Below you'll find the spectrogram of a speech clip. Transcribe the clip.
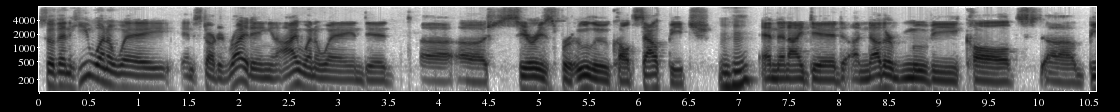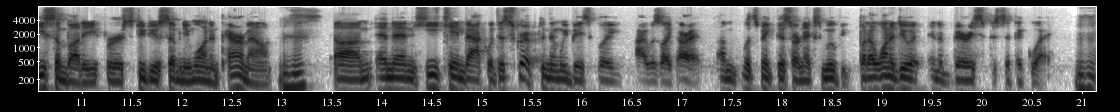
So then he went away and started writing, and I went away and did uh, a series for Hulu called South Beach, mm-hmm. and then I did another movie called uh, Be Somebody for Studio 71 and Paramount. Mm-hmm. Um, and then he came back with the script, and then we basically, I was like, all right, um, let's make this our next movie, but I want to do it in a very specific way, mm-hmm.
